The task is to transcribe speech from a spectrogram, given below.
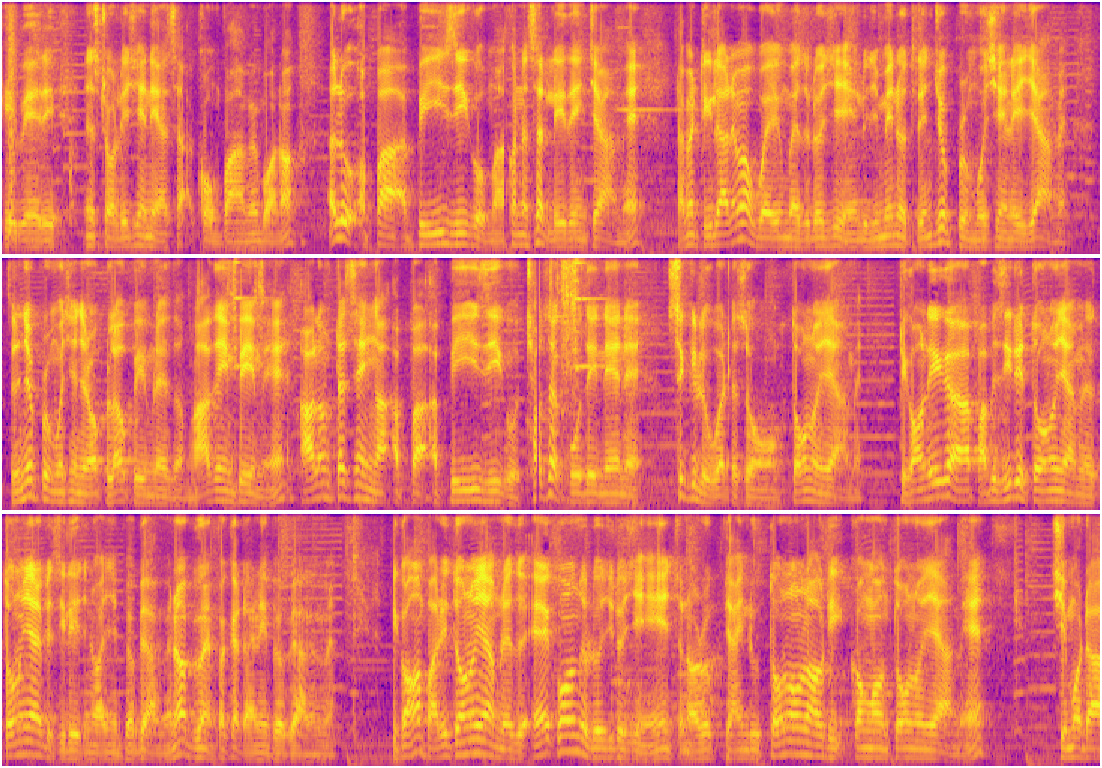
cable တွေ installation တွေအစအကုန်ပါမယ်ပေါ့နော်အဲ့လိုအပါအပီးစည်းကိုမှ84သိန်းကျရမယ်ဒါပေမဲ့ဒီလာထဲမှာဝယ်ယူမယ်ဆိုလို့ရှိရင်လူကြီးမင်းတို့တင်ကျွတ် promotion လေးရမယ်တင်ကျွတ် promotion ကျွန်တော်ဘယ်လောက်ပေးမလဲဆိုတော့9သိန်းပေးမယ်အားလုံးတက်ဆင့်ကအပါအပီးစည်းကို69သိန်းနဲ့နဲ့10 kW တစုံသုံးလို့ရမယ်ဒီကောင်လေးကဘာပစ္စည်းတွေသုံးလို့ရမလဲသုံးလို့ရတဲ့ပစ္စည်းလေးကျွန်တော်အရင်ပြောပြမယ်เนาะပြီးရင် packet တိုင်းလေးပြောပြပေးမယ် ဒီကောင်ကဘာတွေသုံးလို့ရမလဲဆို aircon ဆိုလို့ရှိလို့ရှိရင်ကျွန်တော်တို့ပြိုင်တူ3လုံးလောက်ထိကောင်းကောင်းသုံးလို့ရမယ်ရှင်မော်တာ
